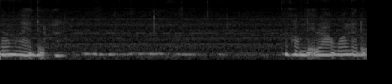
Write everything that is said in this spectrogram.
bốn ngày được rồi. Không để lâu quá là được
